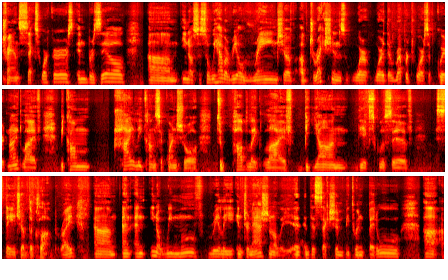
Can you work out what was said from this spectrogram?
trans sex workers in Brazil um, you know, so, so we have a real range of, of directions where where the repertoires of queer nightlife become highly consequential to public life beyond the exclusive stage of the club, right? Um, and and you know we move really internationally in, in this section between Peru, uh,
